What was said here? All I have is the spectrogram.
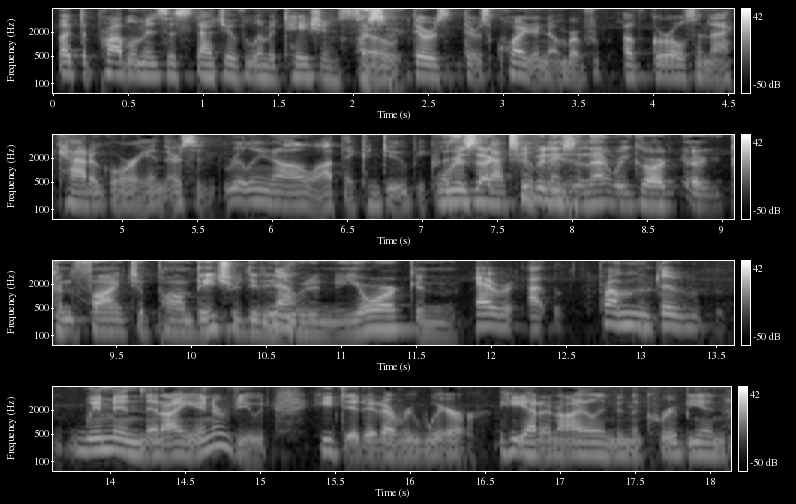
but the problem is the statute of limitations. So there's there's quite a number of, of girls in that category, and there's really not a lot they can do because Were his activities in that regard uh, confined to Palm Beach, or did he No. do it in New York? And Ever, uh, from the women that I interviewed, he did it everywhere. He had an island in the Caribbean.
